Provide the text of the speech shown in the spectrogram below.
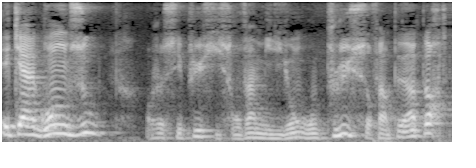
et qu'à Guangzhou, je ne sais plus s'ils sont 20 millions ou plus, enfin peu importe,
